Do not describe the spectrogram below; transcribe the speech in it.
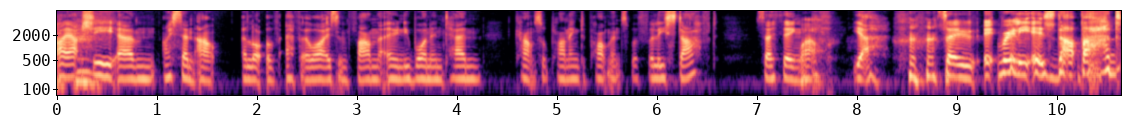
I actually um, I sent out a lot of FOIs and found that only one in ten council planning departments were fully staffed. So I think, wow. yeah. so it really is that bad.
